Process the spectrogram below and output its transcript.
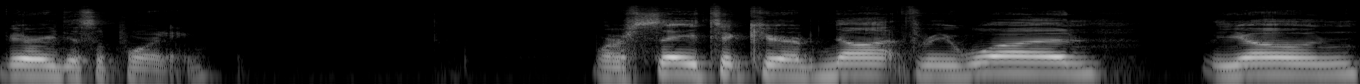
very disappointing. Marseille took care of Nantes 3 1. Lyon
